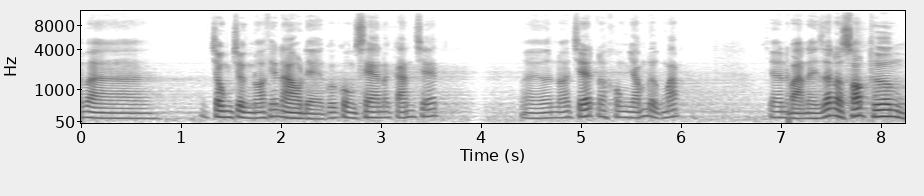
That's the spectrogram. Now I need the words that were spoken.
và trông chừng nó thế nào để cuối cùng xe nó cán chết? Nó chết nó không nhắm được mắt. Cho nên bạn này rất là xót thương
